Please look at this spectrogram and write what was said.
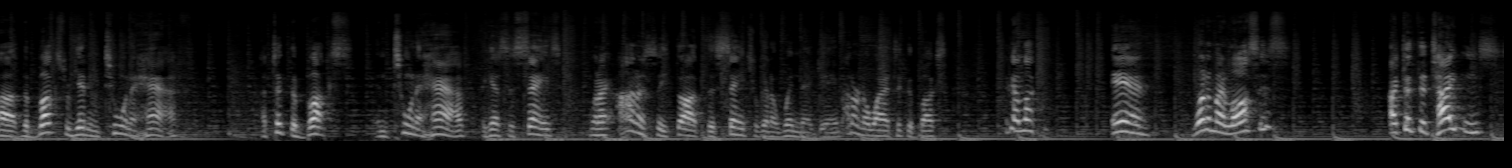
Uh, the Bucs were getting two and a half. I took the Bucs in two and a half against the Saints when I honestly thought the Saints were going to win that game. I don't know why I took the Bucs. I got lucky. And one of my losses, I took the Titans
